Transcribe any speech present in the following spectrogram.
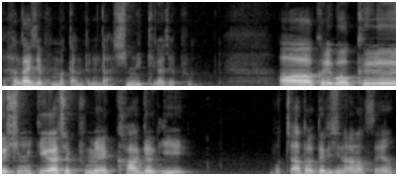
한 가지 제품밖에 안 됩니다. 16기가 제품. 어, 그리고 그 16기가 제품의 가격이 뭐 짜도 내리진 않았어요.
